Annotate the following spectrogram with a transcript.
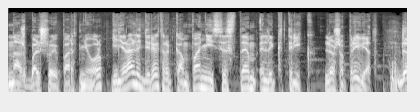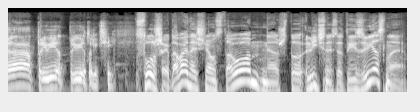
наш большой партнер, генеральный директор компании System Electric. Леша, привет. Да, привет, привет, Алексей. Слушай, давай начнем с того, э, что личность это известная,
